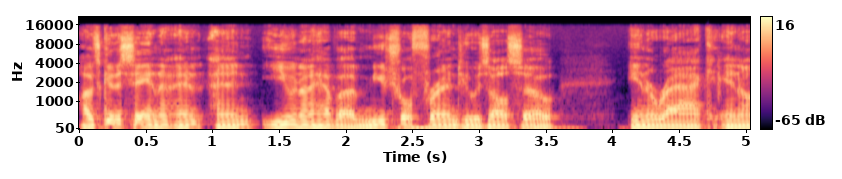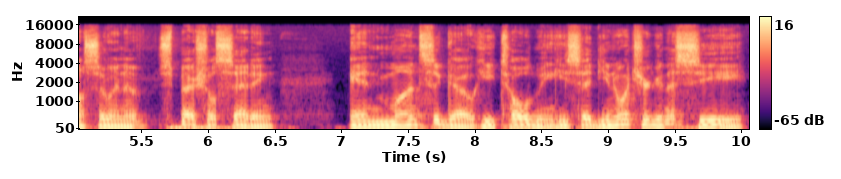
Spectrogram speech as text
I was going to say, and, and and you and I have a mutual friend who is also in Iraq and also in a special setting. And months ago, he told me, he said, "You know what you're going to see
